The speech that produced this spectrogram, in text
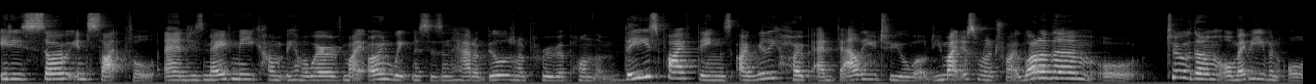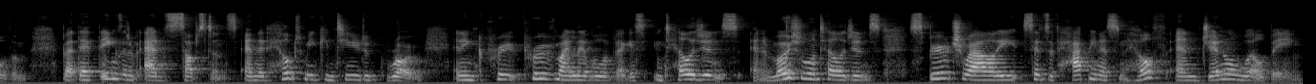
it is so insightful and has made me come, become aware of my own weaknesses and how to build and improve upon them. These five things I really hope add value to your world. You might just want to try one of them or two of them or maybe even all of them but they're things that have added substance and they've helped me continue to grow and improve my level of I guess intelligence and emotional intelligence spirituality sense of happiness and health and general well-being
